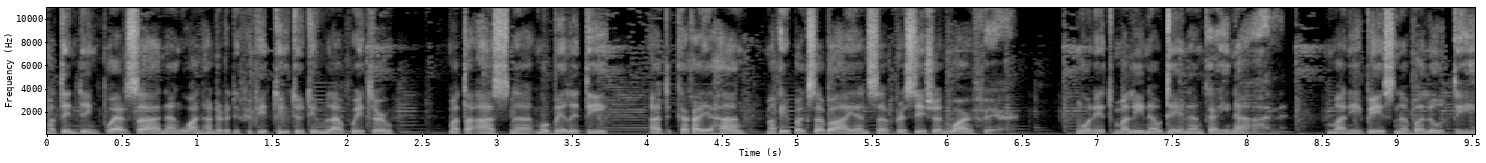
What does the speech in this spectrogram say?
matinding puwersa ng 152 km, mataas na mobility at kakayahang makipagsabayan sa precision warfare. Ngunit malinaw din ang kahinaan, manipis na baluti,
